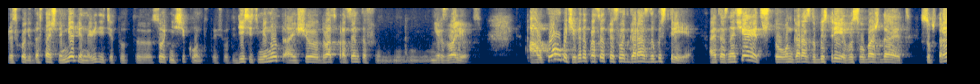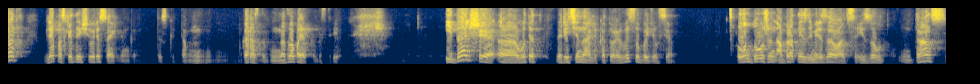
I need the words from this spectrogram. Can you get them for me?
происходит достаточно медленно, видите, тут э, сотни секунд. То есть вот 10 минут, а еще 20% не развалилось. А у колбочек этот процесс происходит гораздо быстрее. А это означает, что он гораздо быстрее высвобождает субстрат для последующего ресайклинга. Так сказать, там, гораздо, на два порядка быстрее. И дальше э, вот этот ретиналь, который высвободился, он должен обратно изомеризоваться, изотранс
